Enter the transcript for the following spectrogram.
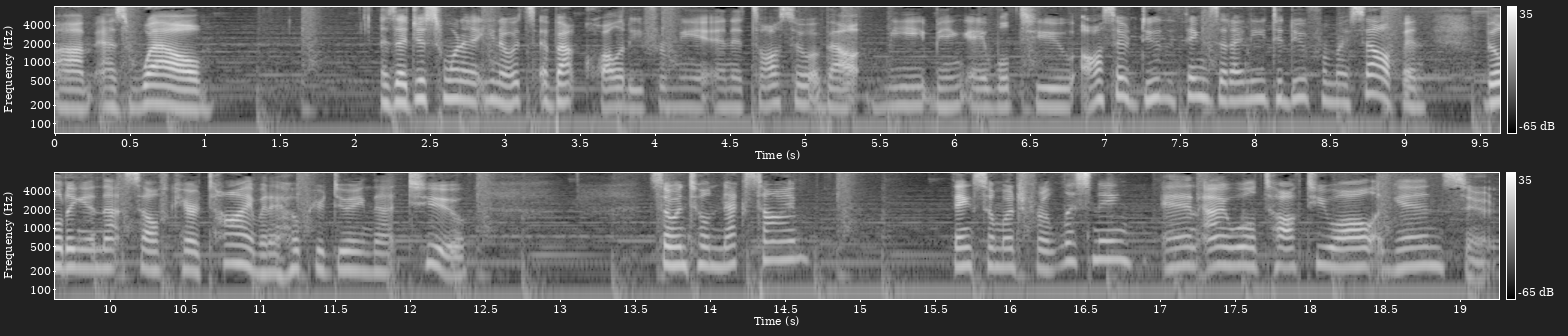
Um, as well as I just want to, you know, it's about quality for me, and it's also about me being able to also do the things that I need to do for myself and building in that self care time. And I hope you're doing that too. So until next time, thanks so much for listening, and I will talk to you all again soon.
